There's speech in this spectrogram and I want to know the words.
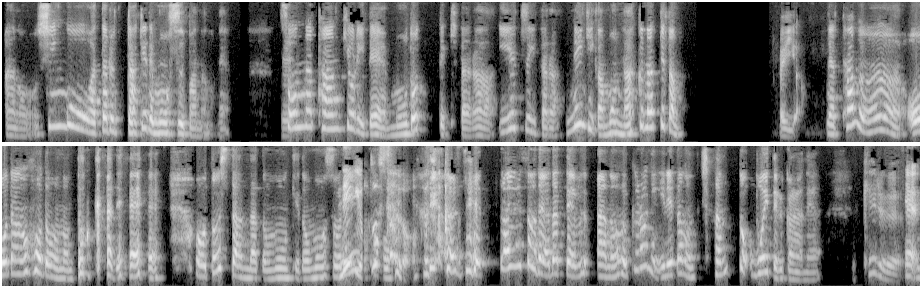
あの、信号を渡るだけでもうスーパーなのね。うんそんな短距離で戻ってきたら、家着いたらネギがもうなくなってたの。あいいや。で多分、横断歩道のどっかで 落としたんだと思うけど、もうそれネギ落としたの？いや絶対そうだよ。だって、あの、袋に入れたのちゃんと覚えてるからね。いける。え、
